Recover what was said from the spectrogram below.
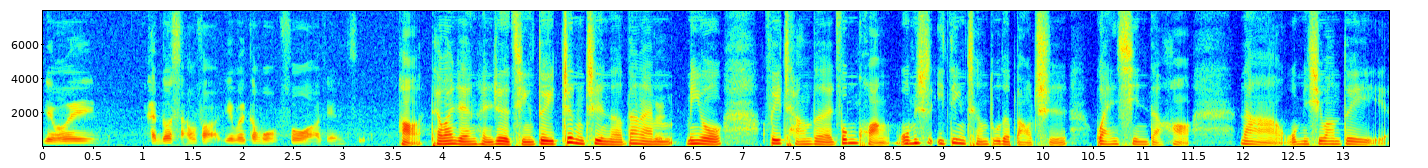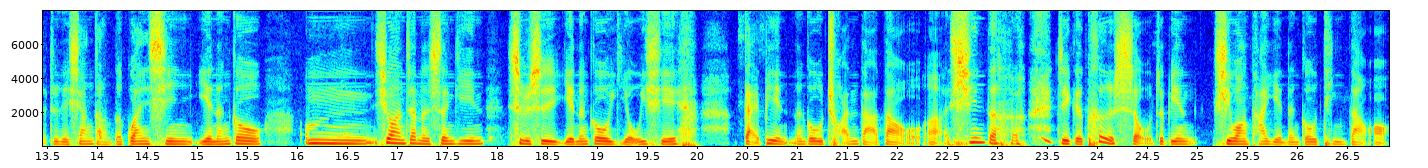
也会很多想法，也会跟我说啊，这样子。好，台湾人很热情，对政治呢，当然没有非常的疯狂，我们是一定程度的保持关心的哈。那我们希望对这个香港的关心也能够，嗯，希望这样的声音是不是也能够有一些。改变能够传达到啊新的 这个特首这边，希望他也能够听到哦，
